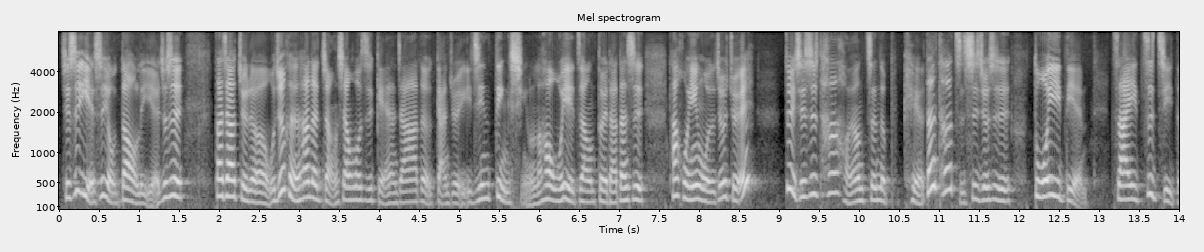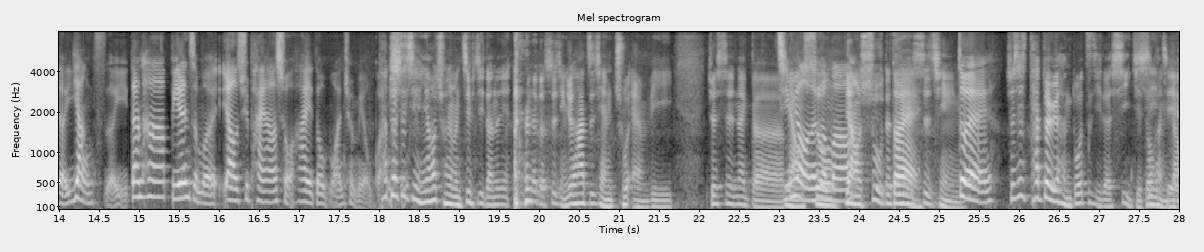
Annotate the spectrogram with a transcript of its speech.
其实也是有道理耶，就是大家觉得，我觉得可能他的长相或是给人家的感觉已经定型了，然后我也这样对他，但是他回应我的就觉得，哎，对，其实他好像真的不 care，但他只是就是多一点。在意自己的样子而已，但他别人怎么要去拍他手，他也都完全没有关系。他对自己很要求，你们记不记得那件 那个事情？就是他之前出 MV，就是那个几秒那个吗？秒数的这件事情，对，就是他对于很多自己的细节都很要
